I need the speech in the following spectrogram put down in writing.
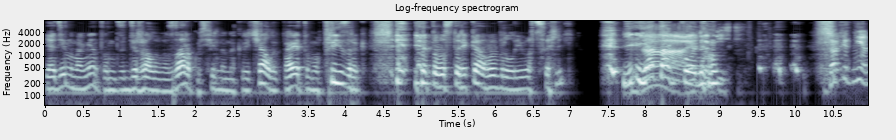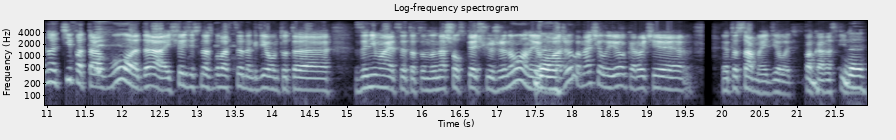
и один момент он задержал его за руку, сильно накричал, и поэтому призрак этого старика выбрал его целей. Я я Да, так понял. Так, не, ну типа того, да. Еще здесь у нас была сцена, где он тут э, занимается, этот, он нашел спящую жену, он ее Да. положил и начал ее, короче, это самое делать, пока она спит. Да.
